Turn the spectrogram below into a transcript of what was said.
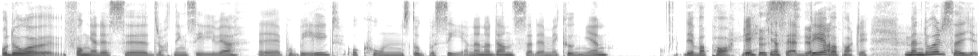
Och då fångades eh, drottning Silvia eh, på bild och hon stod på scenen och dansade med kungen. Det var party, kan jag säga. ja. Det var party. Men då är det så här,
